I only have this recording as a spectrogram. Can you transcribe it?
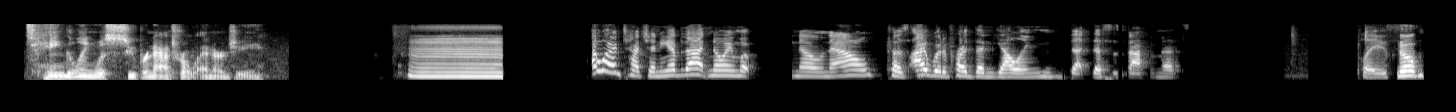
tingling with supernatural energy. Hmm. I wouldn't touch any of that, knowing what we know now, because I would have heard them yelling that this is Baphomet's place. Nope.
